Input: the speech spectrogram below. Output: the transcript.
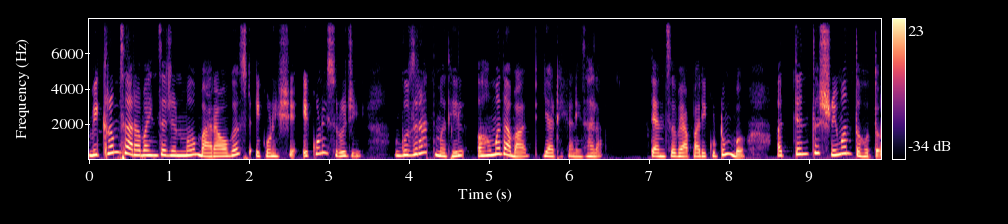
विक्रम साराभाईंचा जन्म बारा ऑगस्ट एकोणीसशे एकोणीस रोजी गुजरातमधील अहमदाबाद या ठिकाणी झाला. त्यांचं व्यापारी कुटुंब अत्यंत श्रीमंत होतं.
